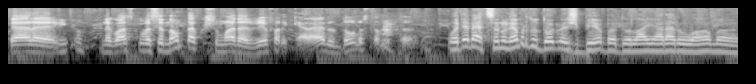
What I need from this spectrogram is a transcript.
Cara, um negócio que você não tá acostumado a ver. Eu falei, caralho, o Douglas tá lutando. Ô, Demetre, você não lembra do Douglas bêbado lá em Araruama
